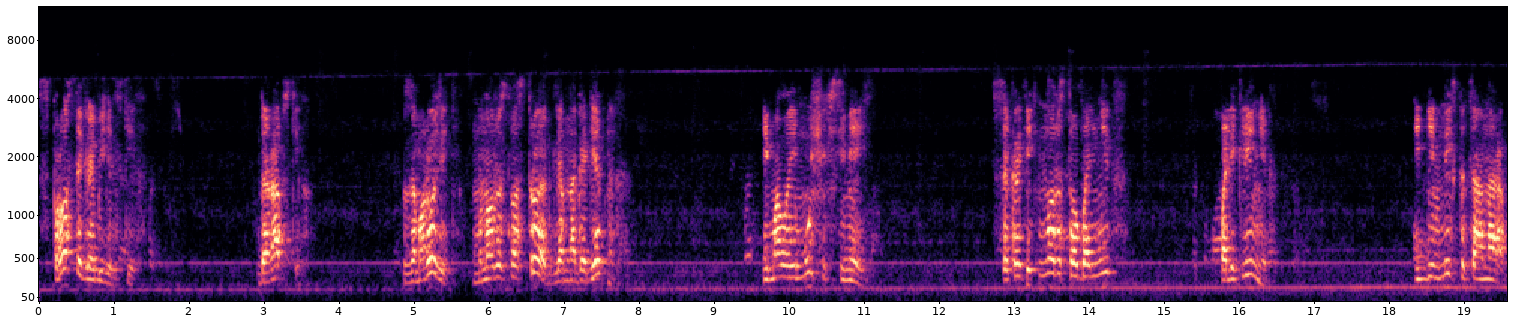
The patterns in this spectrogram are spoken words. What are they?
С просто грабительских до рабских, заморозить множество строек для многодетных и малоимущих семей, сократить множество больниц, поликлиник и дневных стационаров,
